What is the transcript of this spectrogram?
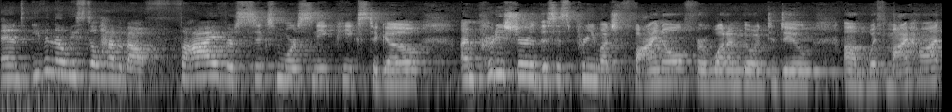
And even though we still have about five or six more sneak peeks to go, I'm pretty sure this is pretty much final for what I'm going to do um, with my haunt.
